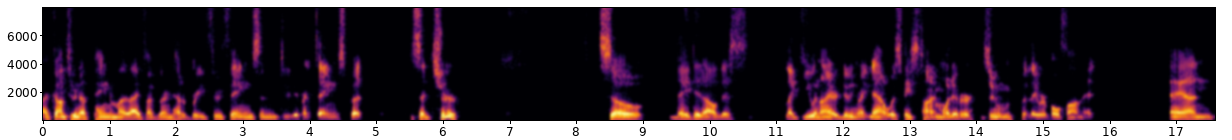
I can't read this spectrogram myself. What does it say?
I've gone through enough pain in my life. I've learned how to breathe through things and do different things, but I said, sure. So they did all this like you and I are doing right now was FaceTime, whatever, Zoom, but they were both on it. And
